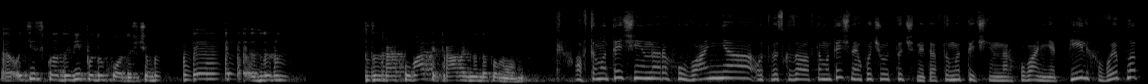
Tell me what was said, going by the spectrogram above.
е, оці складові по доходу, щоб розрахувати правильну допомогу. Автоматичні нарахування, от ви сказали автоматично, я хочу уточнити, автоматичні нарахування пільг, виплат,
